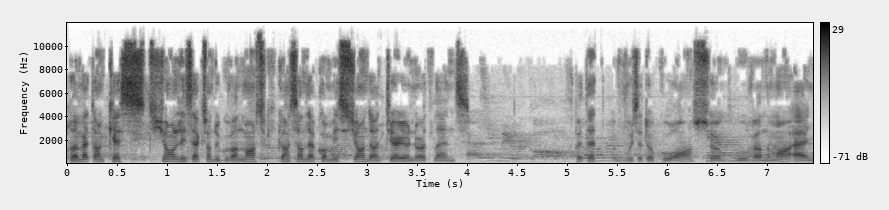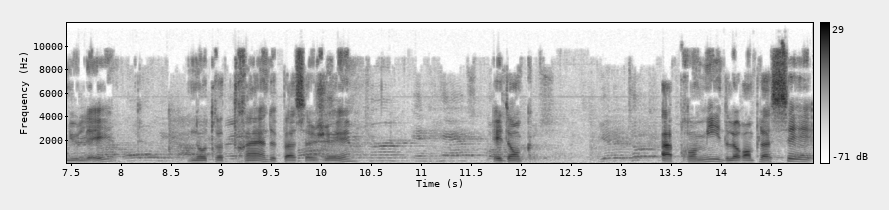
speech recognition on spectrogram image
remettent en question les actions du gouvernement en ce qui concerne la commission d'Ontario Northlands. Peut-être vous êtes au courant, ce gouvernement a annulé notre train de passagers et donc a promis de le remplacer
